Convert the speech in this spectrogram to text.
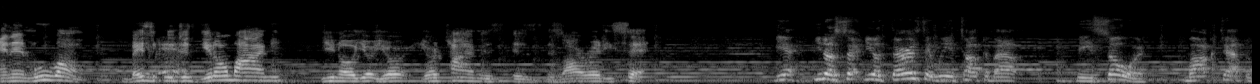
And then move on. Basically, Amen. just get on behind me. You know, your your your time is is is already set. Yeah. You know, sir, you know, Thursday we had talked about the sower, Mark chapter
